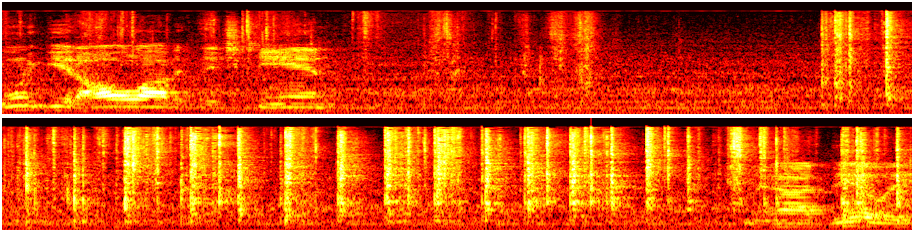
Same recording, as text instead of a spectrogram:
You want to get all of it that you can. And ideally,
